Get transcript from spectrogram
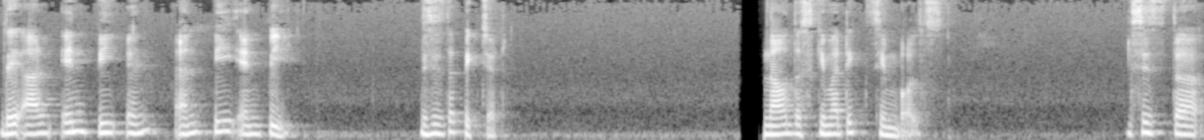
They are NPN and PNP. This is the picture. Now the schematic symbols. This is the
